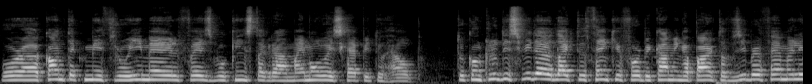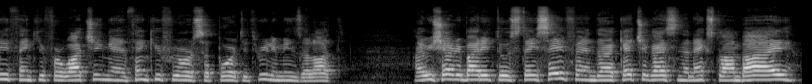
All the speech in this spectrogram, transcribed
or uh, contact me through email, Facebook, Instagram. I'm always happy to help. To conclude this video, I'd like to thank you for becoming a part of Zebra family. Thank you for watching and thank you for your support. It really means a lot. I wish everybody to stay safe and uh, catch you guys in the next one. Bye!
